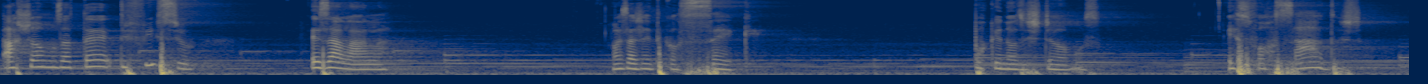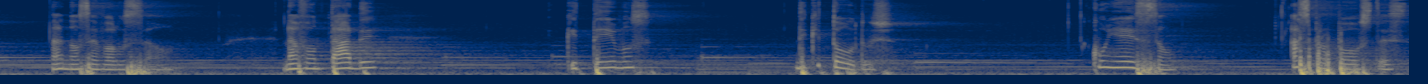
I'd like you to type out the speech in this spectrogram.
achamos até difícil exalá-la, mas a gente consegue, porque nós estamos esforçados na nossa evolução, na vontade que temos de que todos conheçam as propostas,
